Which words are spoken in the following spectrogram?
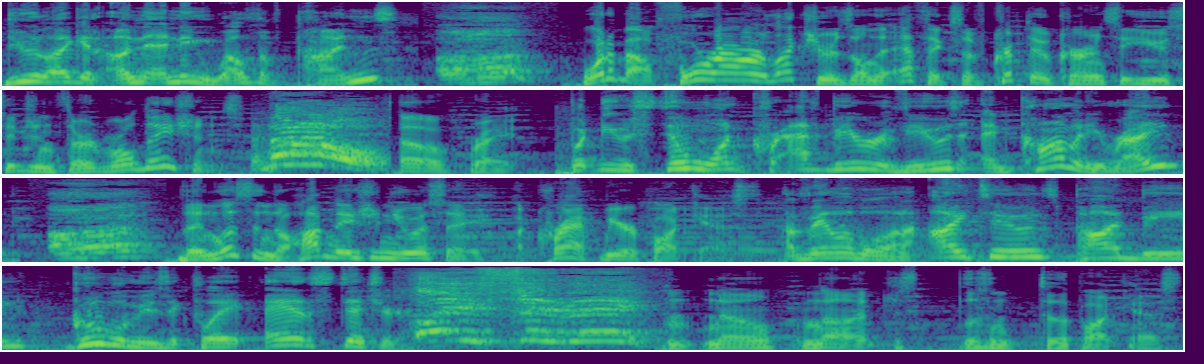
Do you like an unending wealth of puns? Uh-huh. What about four hour lectures on the ethics of cryptocurrency usage in third world nations? No! Oh, right. But do you still want craft beer reviews and comedy, right? Uh huh. Then listen to Hop Nation USA, a craft beer podcast. Available on iTunes, Podbean, Google Music Play, and Stitcher. Mm, no, I'm not. Just listen to the podcast.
